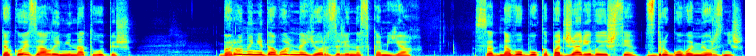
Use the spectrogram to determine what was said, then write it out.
такой зал и не натопишь. Бароны недовольно ерзали на скамьях. С одного бока поджариваешься, с другого мерзнешь.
